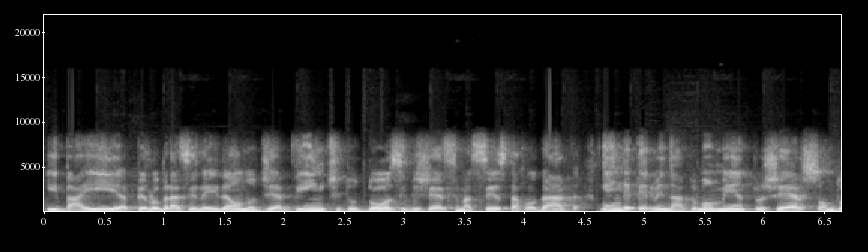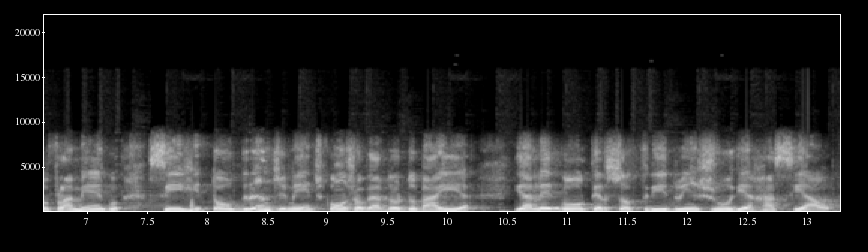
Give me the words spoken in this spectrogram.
e Bahia pelo Brasileirão no dia 20 do 12, 26 rodada, em determinado momento, Gerson do Flamengo se irritou grandemente com o jogador do Bahia e alegou ter sofrido injúria racial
